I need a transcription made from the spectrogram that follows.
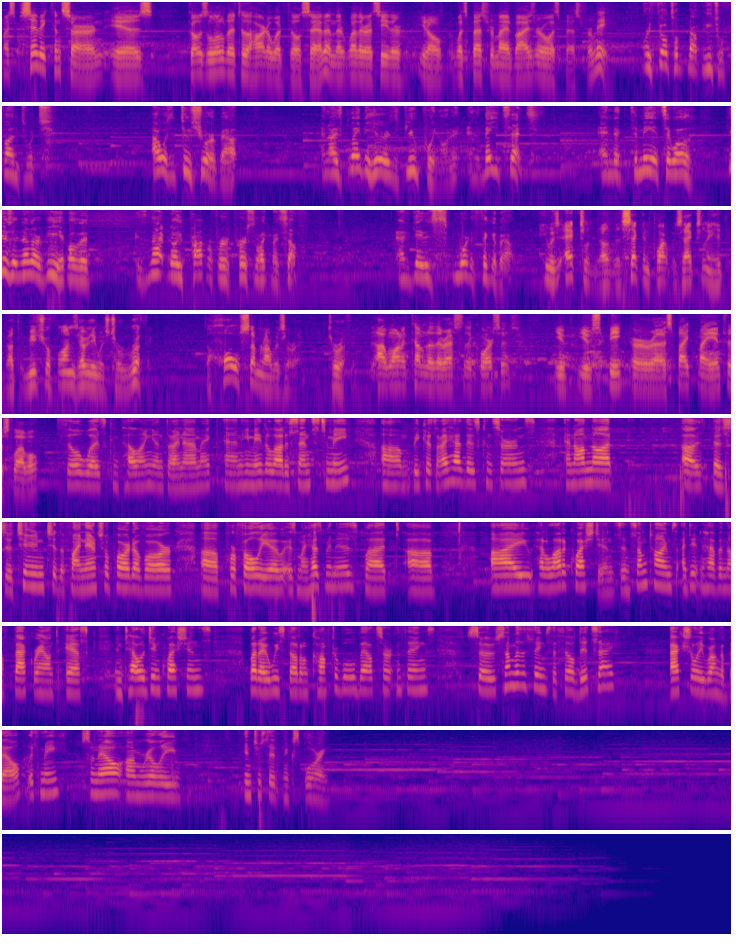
My specific concern is goes a little bit to the heart of what Phil said, and that whether it's either you know what's best for my advisor or what's best for me. When Phil talked about mutual funds, which I wasn't too sure about, and I was glad to hear his viewpoint on it, and it made sense. And to me, it said, well, here's another vehicle that is not really proper for a person like myself, and gave us more to think about. He was excellent. though. The second part was excellent He- about the mutual funds. Everything was terrific. The whole seminar was all right. Terrific. I want to come to the rest of the courses. You've, you've speak, or, uh, spiked my interest level. Phil was compelling and dynamic, and he made a lot of sense to me um, because I had those concerns, and I'm not uh, as attuned to the financial part of our uh, portfolio as my husband is, but uh, I had a lot of questions, and sometimes I didn't have enough background to ask intelligent questions, but I always felt uncomfortable about certain things. So some of the things that Phil did say actually rung a bell with me. So now I'm really interested in exploring.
